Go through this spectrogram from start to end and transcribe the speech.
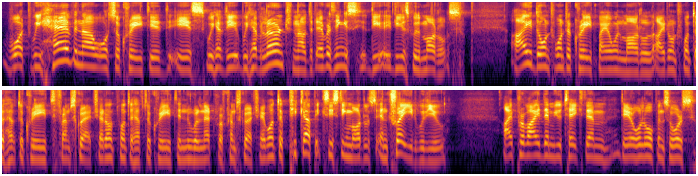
What we have now also created is we have the, we have learned now that everything is deals with models. I don't want to create my own model. I don't want to have to create from scratch. I don't want to have to create a neural network from scratch. I want to pick up existing models and trade with you. I provide them, you take them, they're all open source.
